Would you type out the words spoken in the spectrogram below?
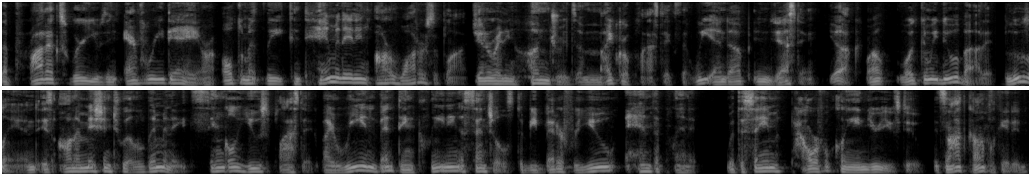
The products we're using every day are ultimately contaminating our water supply, generating hundreds of microplastics that we end up ingesting. Yuck. Well, what can we do about it? Blue Land is on a mission to eliminate single use plastic by reinventing cleaning essentials to be better for you and the planet with the same powerful clean you're used to. It's not complicated.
